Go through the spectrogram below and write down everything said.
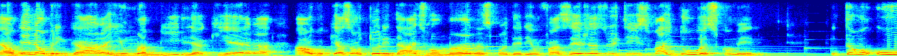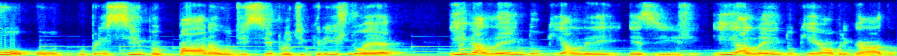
É alguém lhe obrigar a ir uma milha, que era algo que as autoridades romanas poderiam fazer, Jesus diz: vai duas com ele. Então, o, o, o princípio para o discípulo de Cristo é ir além do que a lei exige, ir além do que é obrigado,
